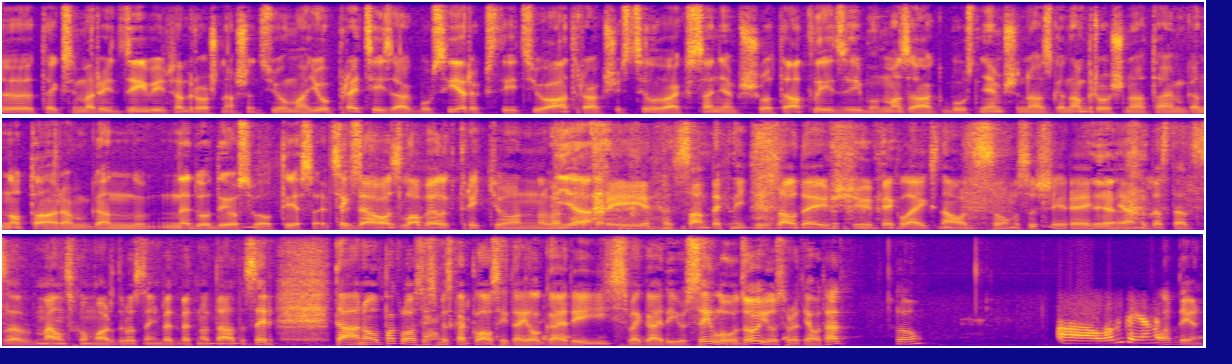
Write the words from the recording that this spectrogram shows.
eh, teiksim, arī dzīvības apdrošināšanas jomā, jo precīzāk būs ierakstīts, jo ātrāk šis cilvēks saņems šo atlīdzību un mazāk būs ņemšanās gan apdrošinātājiem, gan notāram, gan nedod Dievs vēl tiesai. Cik daudz labu elektriķu un arī santehniķi ir zaudējuši pieklājīgi pieklājīgas naudas summas uz šī rēķina. Jā. Jā, nu, tas tāds uh, melns humors drusciņš, bet, bet nu, tā tas ir. Tā, nu, paklausīsimies, kā klausītāji ilgi gaidījis vai gaidījusi. Lūdzu, jūs varat jautāt? Lūdzu. Uh, labdien! labdien.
